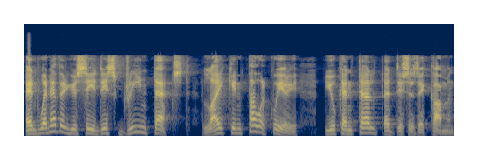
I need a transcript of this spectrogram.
and whenever you see this green text, like in Power Query, you can tell that this is a comment.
